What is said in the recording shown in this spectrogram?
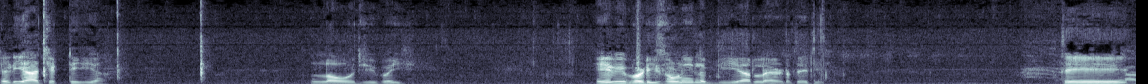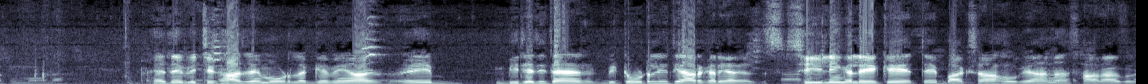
ਜਿਹੜੀ ਆਹ ਚਿੱਟੀ ਆ। ਲਓ ਜੀ ਬਈ। ਇਹ ਵੀ ਬੜੀ ਸੋਹਣੀ ਲੱਗੀ ਯਾਰ ਲਾਈਟ ਤੇਰੀ। ਤੇ ਕਾਫੀ ਆ। ਇਹਦੇ ਵਿੱਚ ਖਾਸੇ ਮੋੜ ਲੱਗੇ ਹੋਏ ਆ। ਇਹ ਵੀਰੇ ਦੀ ਤਾਂ ਵੀ ਟੋਟਲੀ ਤਿਆਰ ਕਰਿਆ। ਸੀਲਿੰਗ ਲੈ ਕੇ ਤੇ ਬਕਸਾ ਹੋ ਗਿਆ ਹਨਾ ਸਾਰਾ ਕੁਝ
